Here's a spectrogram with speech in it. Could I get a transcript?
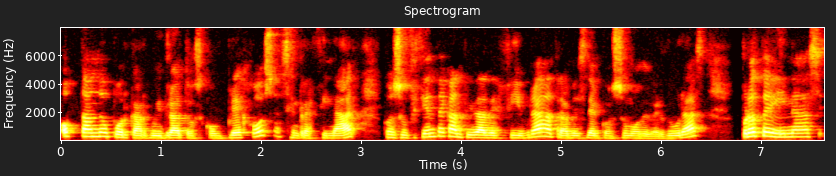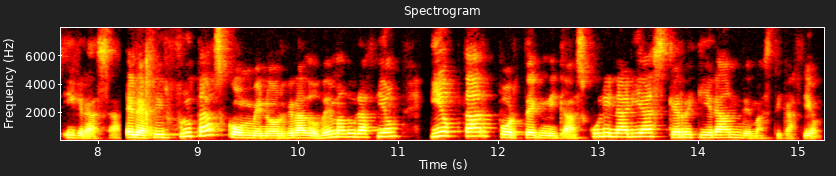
optando por carbohidratos complejos, sin refinar, con suficiente cantidad de fibra a través del consumo de verduras, proteínas y grasa. Elegir frutas con menor grado de maduración y optar por técnicas culinarias que requieran de masticación.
